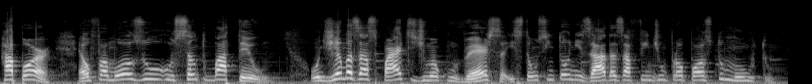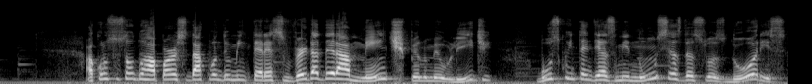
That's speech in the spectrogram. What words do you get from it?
Rapport é o famoso o santo bateu, onde ambas as partes de uma conversa estão sintonizadas a fim de um propósito mútuo. A construção do rapport se dá quando eu me interesso verdadeiramente pelo meu lead, busco entender as minúcias das suas dores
